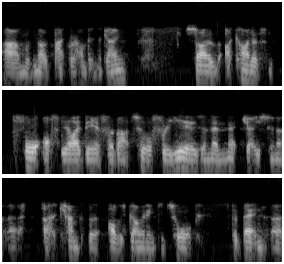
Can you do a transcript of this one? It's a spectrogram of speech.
um, with no background in the game. So I kind of fought off the idea for about two or three years and then met Jason at a, at a camp that I was going in to talk for Ben, uh,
